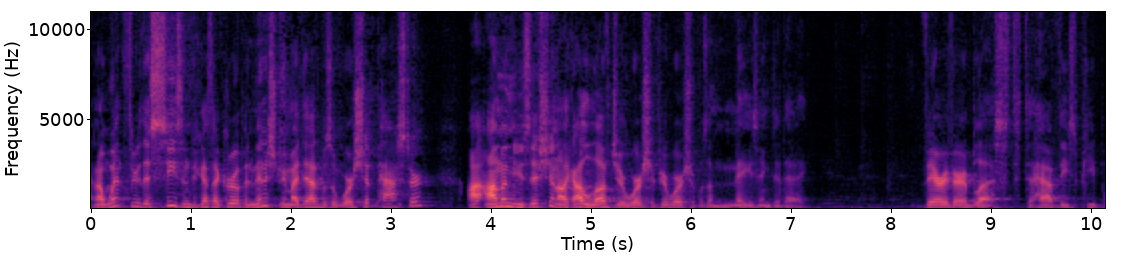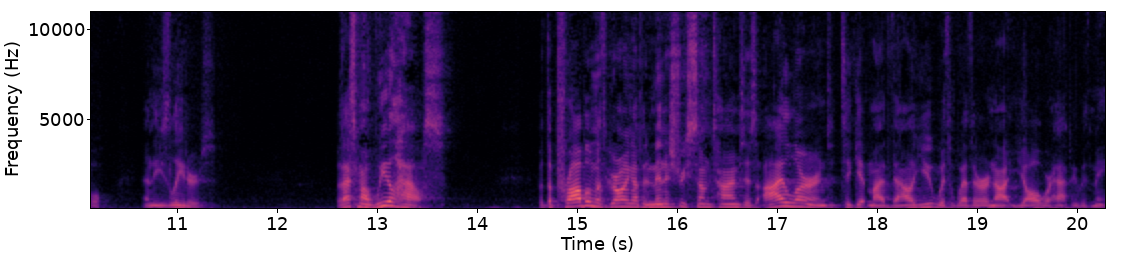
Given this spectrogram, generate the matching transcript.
And I went through this season because I grew up in ministry. My dad was a worship pastor. I, am a musician. Like, I loved your worship. Your worship was amazing today. Very, very blessed to have these people and these leaders. But that's my wheelhouse. But the problem with growing up in ministry sometimes is I learned to get my value with whether or not y'all were happy with me.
